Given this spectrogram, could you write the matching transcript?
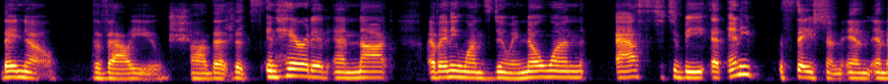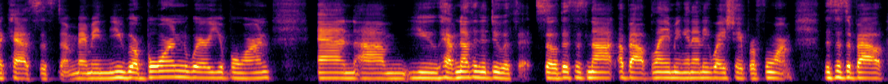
they know the value uh, that that's inherited and not of anyone's doing. No one asked to be at any station in in the caste system. I mean, you are born where you're born, and um, you have nothing to do with it. So this is not about blaming in any way, shape, or form. This is about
